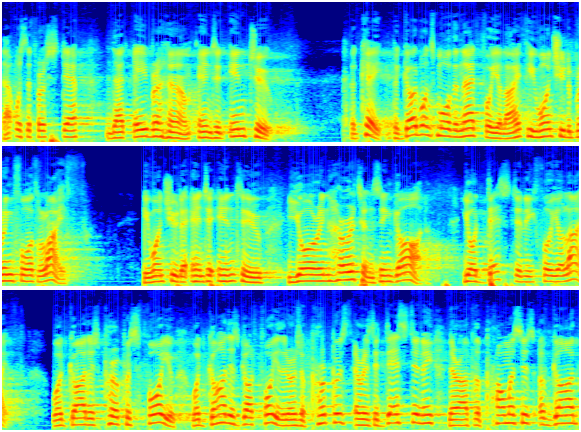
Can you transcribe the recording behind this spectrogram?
That was the first step that Abraham entered into. Okay, but God wants more than that for your life. He wants you to bring forth life. He wants you to enter into your inheritance in God, your destiny for your life, what God has purposed for you, what God has got for you. There is a purpose, there is a destiny, there are the promises of God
